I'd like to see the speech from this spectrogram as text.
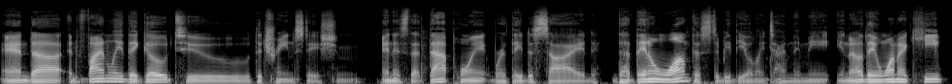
And, uh, and finally they go to the train station. And it's at that point where they decide that they don't want this to be the only time they meet. You know, they want to keep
